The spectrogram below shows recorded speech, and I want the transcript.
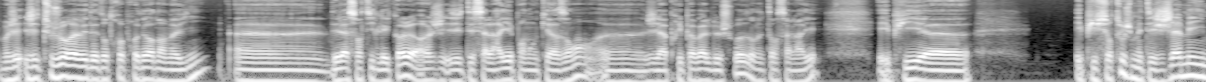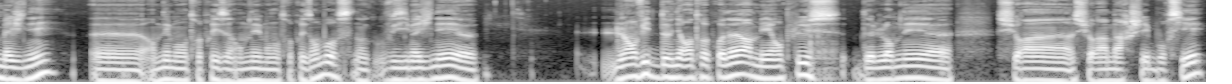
moi, j'ai toujours rêvé d'être entrepreneur dans ma vie. Euh, dès la sortie de l'école, j'étais salarié pendant 15 ans. Euh, j'ai appris pas mal de choses en étant salarié. Et puis, euh, et puis surtout, je m'étais jamais imaginé euh, emmener mon entreprise, emmener mon entreprise en bourse. Donc, vous imaginez l'envie de devenir entrepreneur, mais en plus de l'emmener sur un sur un marché boursier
